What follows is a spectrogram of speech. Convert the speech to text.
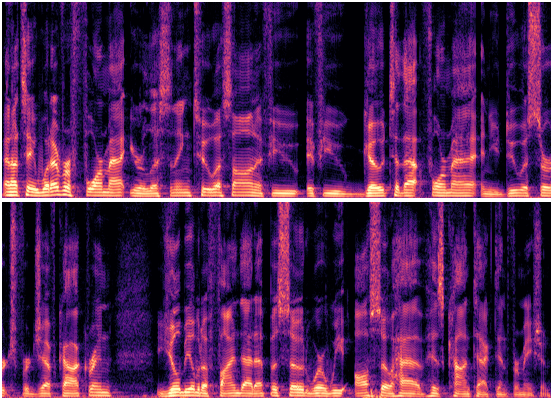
And I'll tell you, whatever format you're listening to us on, if you if you go to that format and you do a search for Jeff Cochran, you'll be able to find that episode where we also have his contact information.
